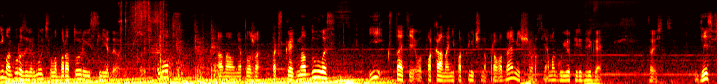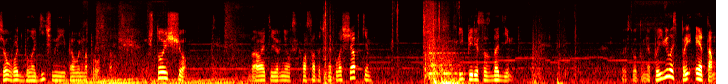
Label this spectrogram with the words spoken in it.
И могу развернуть лабораторию исследований. То есть Флокс, она у меня тоже, так сказать, надулась. И, кстати, вот пока она не подключена проводами еще раз, я могу ее передвигать. То есть здесь все вроде бы логично и довольно просто. Что еще? Давайте вернемся к посадочной площадке и пересоздадим. То есть вот у меня появилось при этом,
